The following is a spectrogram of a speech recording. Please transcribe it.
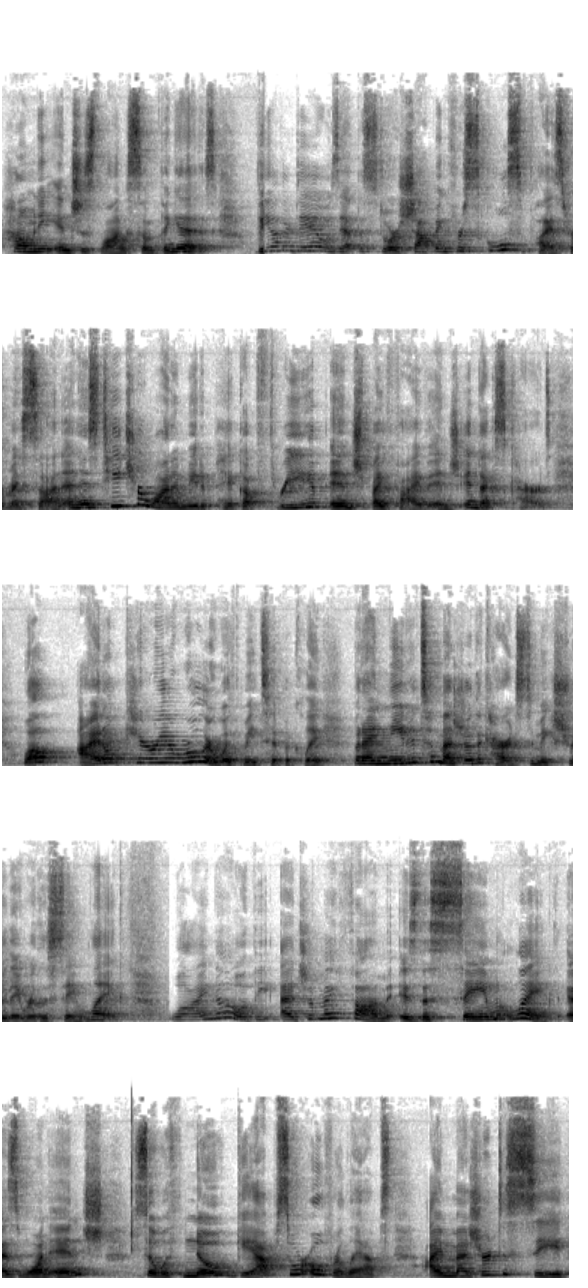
how many inches long something is. The other day I was at the store shopping for school supplies for my son, and his teacher wanted me to pick up 3 inch by 5 inch index cards. Well, I don't carry a ruler with me typically, but I needed to measure the cards to make sure they were the same length. Well, I know the edge of my thumb is the same length as 1 inch, so with no gaps or overlaps, I measured to see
